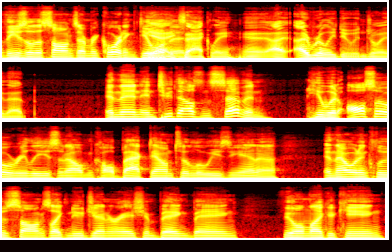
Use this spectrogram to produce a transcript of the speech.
these are the songs I'm recording. Deal yeah, with it. exactly. I I really do enjoy that. And then in 2007, he would also release an album called Back Down to Louisiana, and that would include songs like New Generation, Bang Bang, Feeling Like a King.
